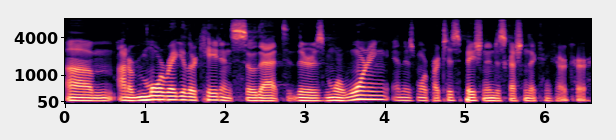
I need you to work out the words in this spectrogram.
um, on a more regular cadence so that there's more warning and there's more participation and discussion that can occur.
